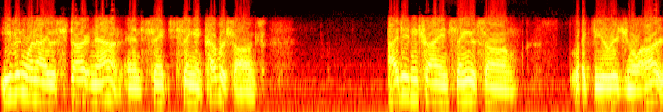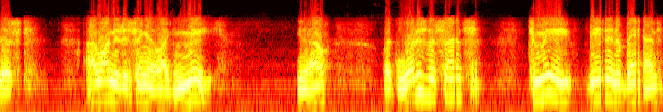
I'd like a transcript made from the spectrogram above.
even when I was starting out and sing, singing cover songs, I didn't try and sing the song like the original artist. I wanted to sing it like me. You know? Like, what is the sense? To me, being in a band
